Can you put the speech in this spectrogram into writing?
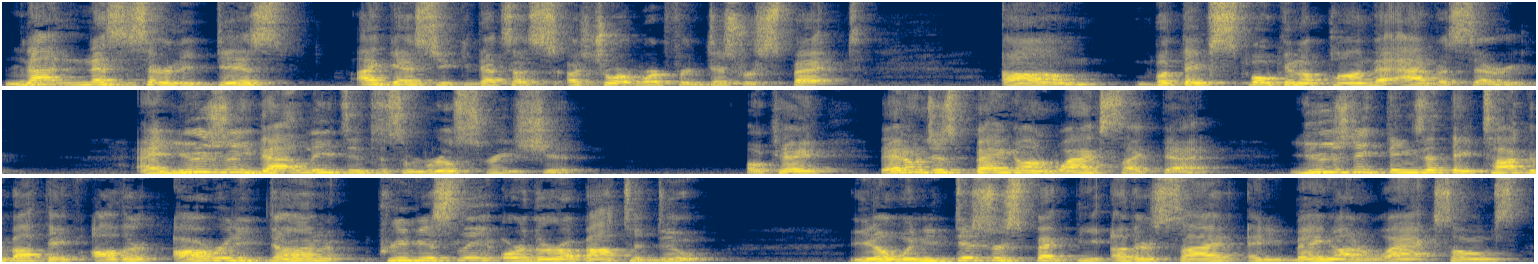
not necessarily diss. I guess you could, that's a, a short word for disrespect. Um, but they've spoken upon the adversary. And usually that leads into some real street shit. Okay? They don't just bang on wax like that. Usually things that they talk about, they've either already done previously or they're about to do. You know, when you disrespect the other side and you bang on wax homes,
